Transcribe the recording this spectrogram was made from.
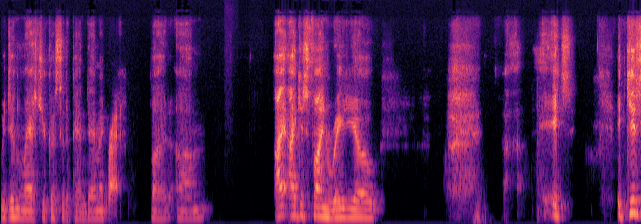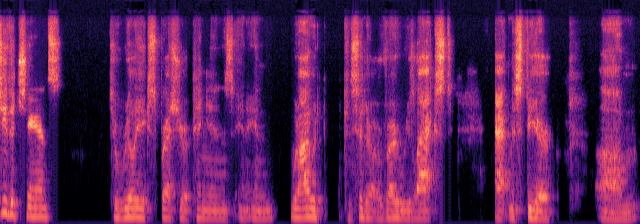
We didn't last year because of the pandemic. Right. But um, I, I just find radio it's it gives you the chance to really express your opinions in, in what I would consider a very relaxed atmosphere. Um,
